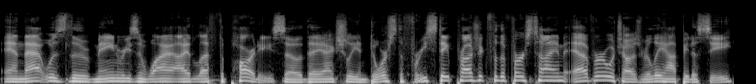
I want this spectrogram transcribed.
and that was the main reason why I left the party. So they actually endorsed the Free State Project for the first time ever, which I was really happy to see.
